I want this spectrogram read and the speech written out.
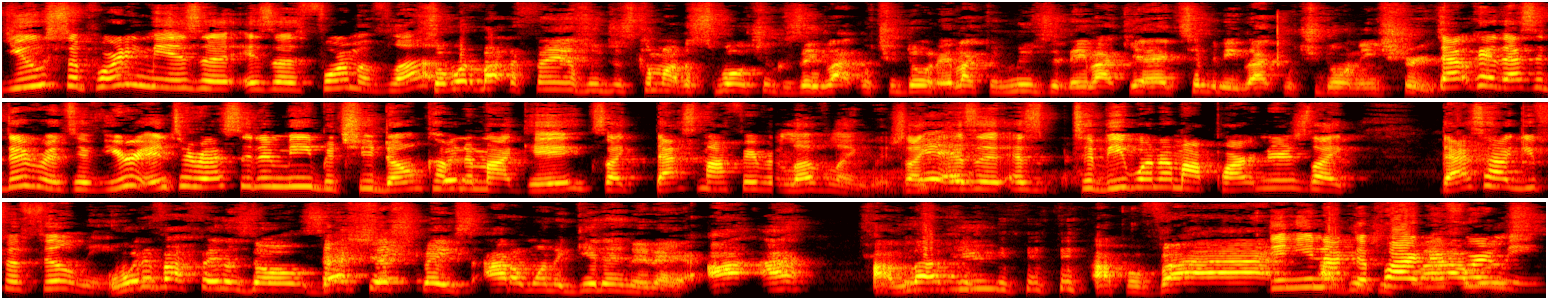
you supporting me is a is a form of love. so what about the fans who just come out to support you because they like what you're doing? They like the music, they like your activity, like what you're doing in these streets. That- okay, that's the difference. If you're interested in me, but you don't come But- to my gigs, like that's my favorite love language. Like Yeah. as a, as to be one of my partners, like that's how you fulfill me. What if I feel as though So that's your space? I don't want to get into that. I I, I love you. I provide. Then you're not the you partner for me.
